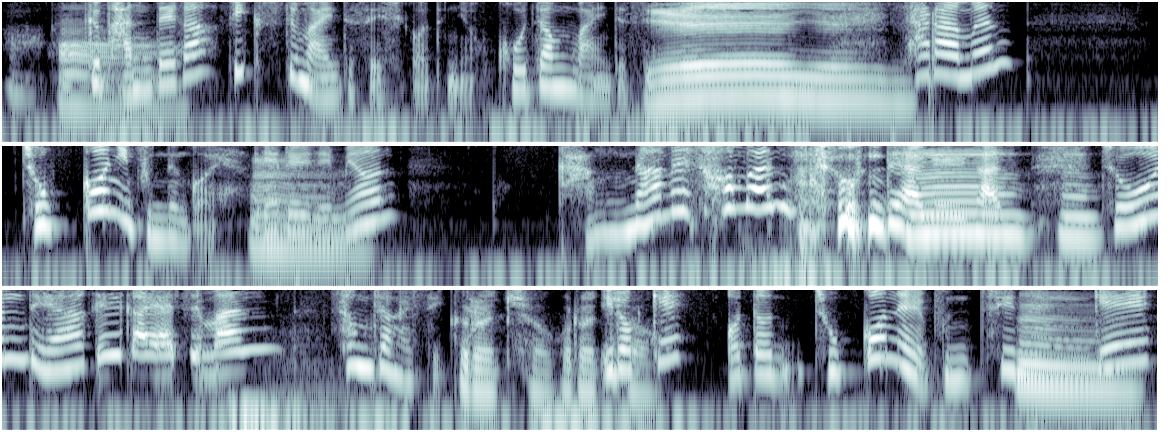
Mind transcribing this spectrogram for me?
어, 어. 그 반대가 fixed mindset이거든요. 고정 마인드셋. 예, 예, 예. 사람은 조건이 붙는 거예요. 예를 음. 들면 강남에서만 좋은 대학을 가 음, 음. 좋은 대학을 가야지만 성장할 수 있다. 그렇죠, 그렇죠. 이렇게 어떤 조건을 붙이는 음. 게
